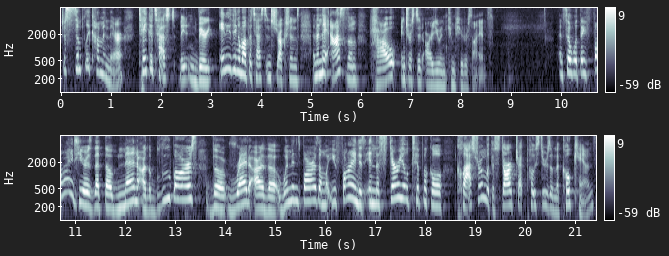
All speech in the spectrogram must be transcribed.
just simply come in there, take a test. They didn't vary anything about the test instructions, and then they asked them, how interested are you in computer science? And so what they find here is that the men are the blue bars, the red are the women's bars, and what you find is in the stereotypical classroom with the Star Trek posters and the Coke cans,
